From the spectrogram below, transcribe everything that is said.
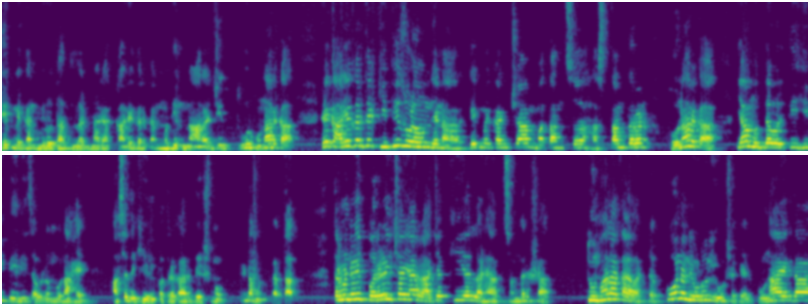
एकमेकांविरोधात लढणाऱ्या कार्यकर्त्यांमधील नाराजी दूर होणार का? हे कार्यकर्ते किती जुळवून घेणार? एकमेकांच्या मतांचं हस्तांतरण होणार का? या मुद्द्यावरती ही बेरीज अवलंबून आहे. असं देखील पत्रकार देशमुख हे नमूद करतात. तर मंडळी परळीच्या या राजकीय लढ्यात संघर्षात तुम्हाला काय वाटतं? कोण निवडून येऊ शकेल? पुन्हा एकदा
